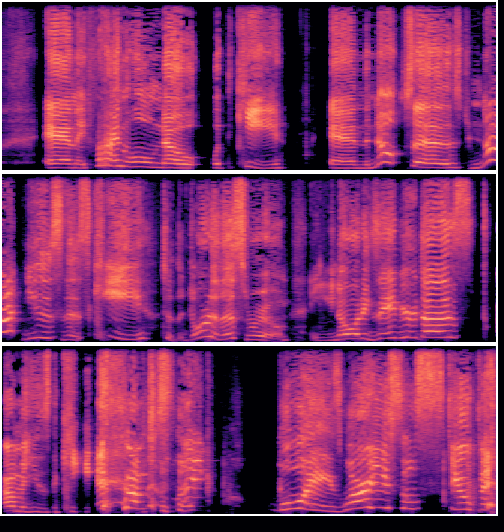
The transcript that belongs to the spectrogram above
And they find the little note with the key, and the note says, "Do not use this key to the door to this room." And you know what Xavier does? I'm gonna use the key, and I'm just like, "Boys, why are you so stupid?"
